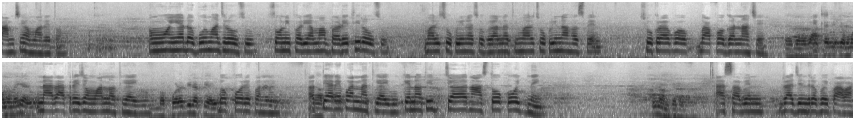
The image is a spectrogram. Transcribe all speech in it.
કામ છે અમારે તો. હું અહીંયા ડભોઈમાં જ રહું છું સોની ફળિયામાં ભાડેથી રહું છું. મારી છોકરીના છોકરા નથી મારી છોકરીના હસબન્ડ છોકરા બાપ વગરના છે. ના રાત્રે જમવાનું નથી આવ્યું. બપોરે બી નથી આવ્યું? બપોરે પણ નહીં. અત્યારે પણ નથી આવ્યું કે નથી ચા નાસ્તો કોઈ જ નહીં. શું નામ છે તમારું? આશાબેન રાજેન્દ્રભાઈ પાવા.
